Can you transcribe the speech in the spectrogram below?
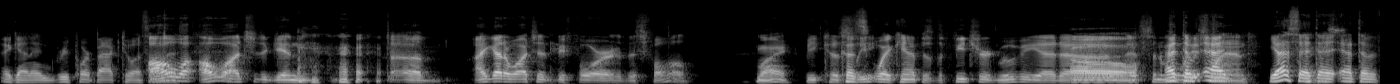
again and report back to us. on I'll this. wa- I'll watch it again. uh, I got to watch it before this fall. Why? Because Sleepaway Camp is the featured movie at uh, Oh. at Cinema At the- at- Yes, at Nice. the at the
